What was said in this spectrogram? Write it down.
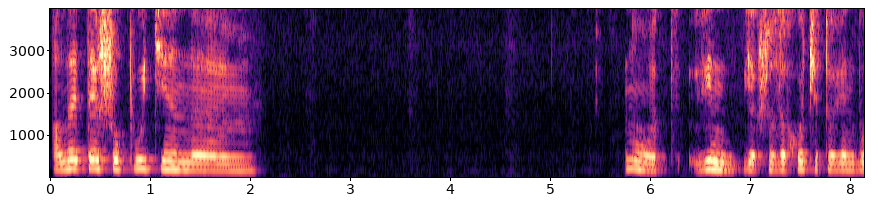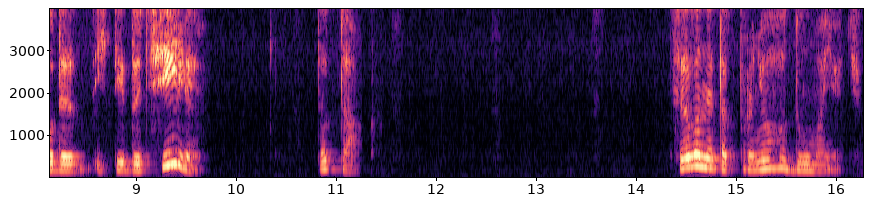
Але те, що Путін, е, ну от, він, якщо захоче, то він буде йти до цілі, то так. Це вони так про нього думають.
